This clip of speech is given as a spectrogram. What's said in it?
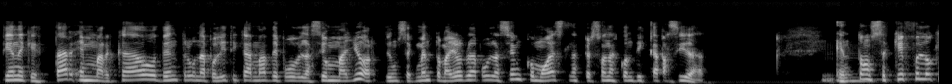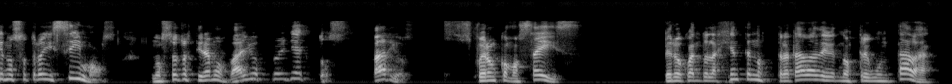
tiene que estar enmarcado dentro de una política más de población mayor, de un segmento mayor de la población, como es las personas con discapacidad. Entonces, ¿qué fue lo que nosotros hicimos? Nosotros tiramos varios proyectos, varios, fueron como seis, pero cuando la gente nos trataba de, nos preguntaba,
